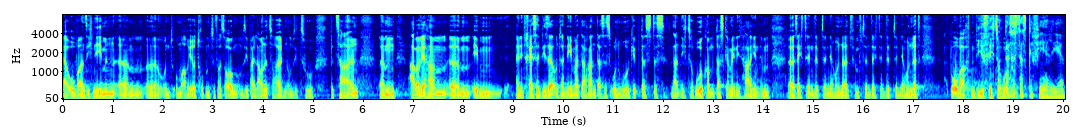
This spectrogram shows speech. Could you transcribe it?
erobern, sich nehmen nehmen ähm, äh, und um auch ihre Truppen zu versorgen, um sie bei Laune zu halten, um sie zu bezahlen. Ähm, aber wir haben ähm, eben ein Interesse dieser Unternehmer daran, dass es Unruhe gibt, dass das Land nicht zur Ruhe kommt. Das können wir in Italien im äh, 16., 17. Jahrhundert, 15., 16., 17. Jahrhundert beobachten, wie es nicht zur Ruhe kommt. Das ist das Gefährliche.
